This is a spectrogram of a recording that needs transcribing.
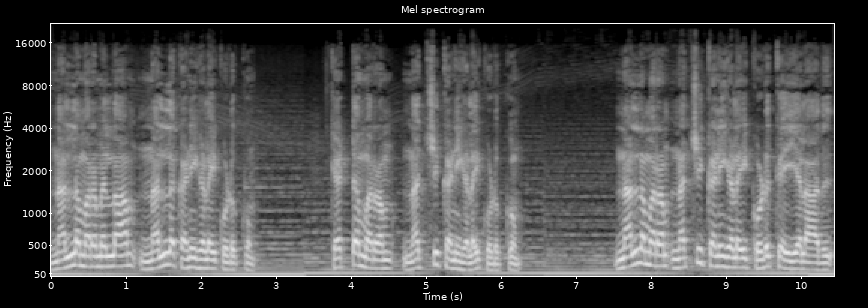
நல்ல மரமெல்லாம் நல்ல கனிகளை கொடுக்கும். கெட்ட மரம் நச்சு கனிகளை கொடுக்கும். நல்ல மரம் நச்சு கனிகளை கொடுக்க இயலாது.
